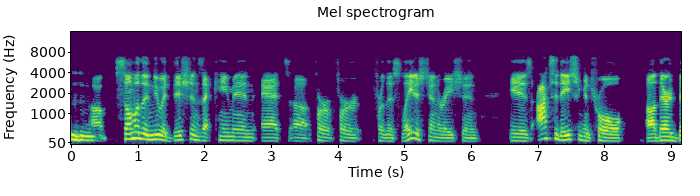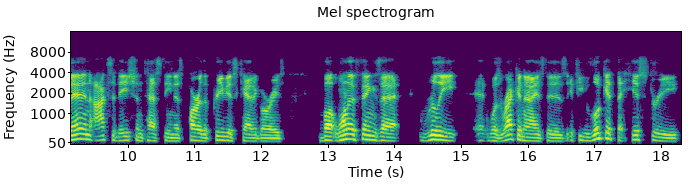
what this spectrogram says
Mm-hmm. Um, some of the new additions that came in at uh, for for for this latest generation is oxidation control. Uh, there had been oxidation testing as part of the previous categories, but one of the things that really eh, was recognized is if you look at the history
